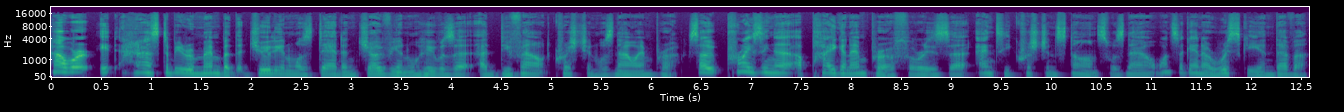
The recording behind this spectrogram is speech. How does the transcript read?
However, it has to be remembered that Julian was dead and Jovian, who was a, a devout Christian, was now emperor. So praising a, a pagan emperor for his uh, anti Christian stance was now once again a risky endeavour.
